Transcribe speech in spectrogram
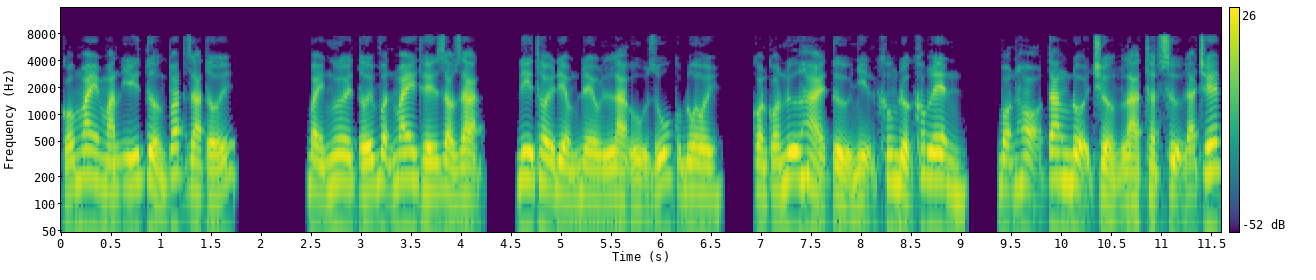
có may mắn ý tưởng toát ra tới. Bảy người tới vận may thế rào rạng, đi thời điểm đều là ủ rũ cục đôi, còn có nữ hải tử nhịn không được khóc lên, bọn họ tăng đội trưởng là thật sự đã chết,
